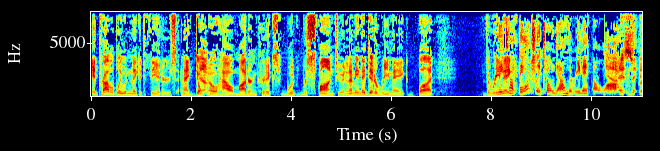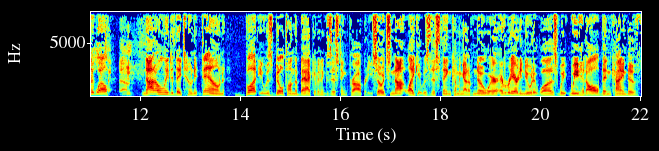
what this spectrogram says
it probably wouldn't make it to theaters, and I don't Yeah. know how modern critics would respond to it. And I mean, they did a remake, but the They, remake—they actually toned down the remake a lot. it- the- it- well, not only did they tone it down, but it was built on the back of an existing property. So it's not like it was this thing coming out of nowhere. Everybody already knew what it was. We we had all been kind of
